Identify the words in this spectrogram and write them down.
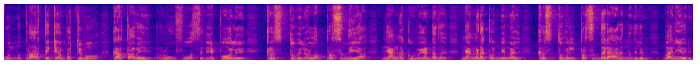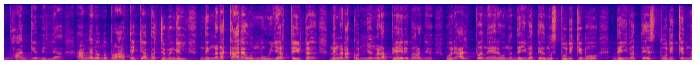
ഒന്ന് പ്രാർത്ഥിക്കാൻ പറ്റുമോ? കർത്താവ് റൂഫോസിനെ പോലെ ക്രിസ്തുവിലുള്ള പ്രസിദ്ധിയാണ് ഞങ്ങൾക്ക് വേണ്ടത്. ഞങ്ങളുടെ കുഞ്ഞുങ്ങൾ ക്രിസ്തുവിൽ പ്രസിദ്ധരാകുന്നതിലും വലിയൊരു ഭാഗ്യമില്ല. അങ്ങനെ ഒന്ന് പ്രാർത്ഥിക്കാൻ പറ്റുമെങ്കിൽ നിങ്ങളുടെ കര ഒന്ന് ഉയർത്തിയിട്ട് നിങ്ങളുടെ കുഞ്ഞുങ്ങളുടെ പേര് പറഞ്ഞ് ഒരു അല്പനേരം ഒന്ന് ദൈവത്തെ ഒന്ന് സ്തുതിക്കുമോ? ദൈവത്തെ സ്തുതിക്കുന്ന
